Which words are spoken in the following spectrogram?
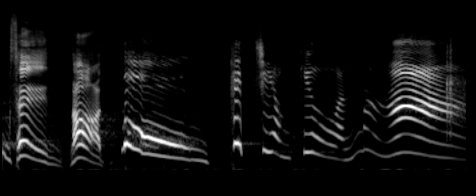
永生难忘。铁将军啊！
